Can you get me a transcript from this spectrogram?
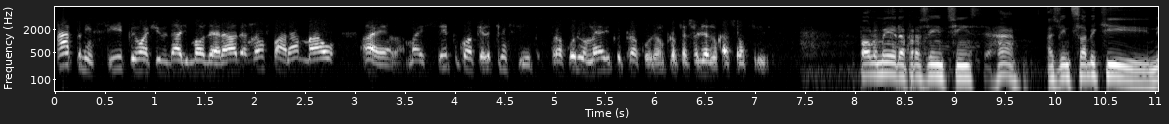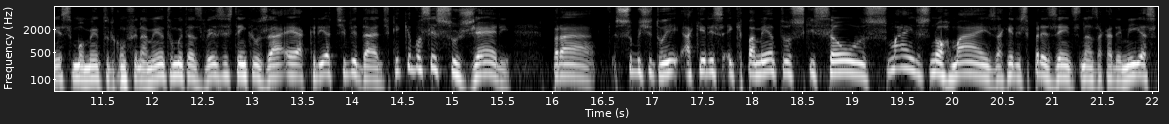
a princípio, uma atividade moderada não fará mal a ela, mas sempre com aquele princípio. Procure um médico e procure um professor de educação física. Paulo Meira, para a gente encerrar, a gente sabe que nesse momento de confinamento muitas vezes tem que usar é a criatividade. O que, que você sugere para substituir aqueles equipamentos que são os mais normais, aqueles presentes nas academias?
